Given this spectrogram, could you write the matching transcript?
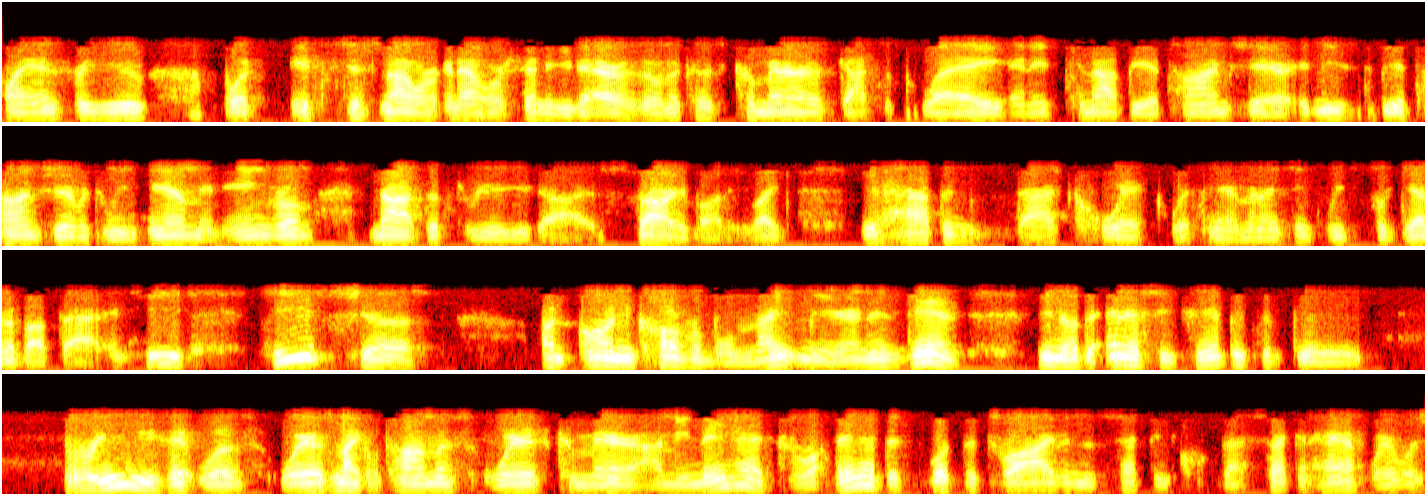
plans for you, but it's just not working out. We're sending you to Arizona because Kamara's got to play, and it cannot be a timeshare. It needs to be a timeshare between him and Ingram, not the three of you guys. Sorry, buddy. Like it happened that quick with him, and I think we forget about that. And he he's just an uncoverable nightmare. And again, you know, the NFC Championship game, Brees, it was where's Michael Thomas, where's Kamara? I mean, they had dri- they had the what the drive in the second that second half where it was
